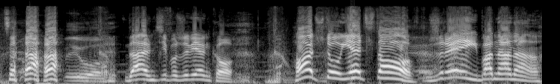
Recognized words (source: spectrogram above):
było. dałem ci pożywienko! Chodź tu, jedz to! Żryj, banana!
